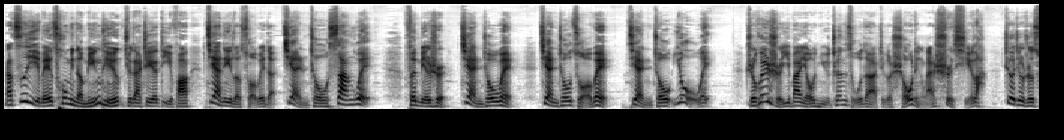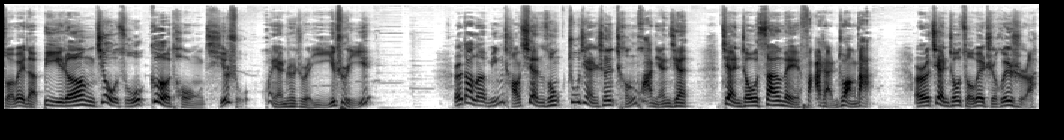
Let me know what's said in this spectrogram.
那自以为聪明的明廷，就在这些地方建立了所谓的建州三卫，分别是建州卫、建州左卫、建州右卫。指挥使一般由女真族的这个首领来世袭了，这就是所谓的比仍旧族各统其属，换言之就是以夷制夷。而到了明朝宪宗朱见深成化年间，建州三卫发展壮大，而建州左卫指挥使啊，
